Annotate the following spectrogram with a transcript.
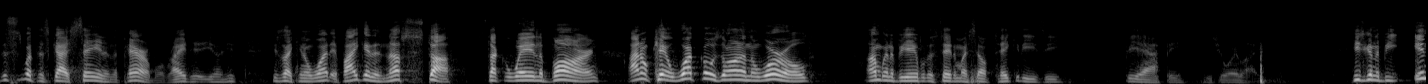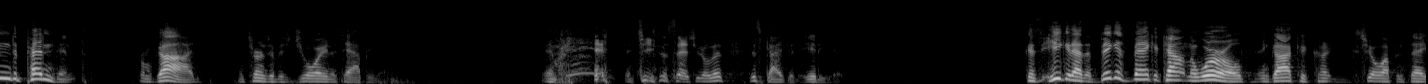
This is what this guy's saying in the parable, right? You know, he's, he's like, you know what? If I get enough stuff stuck away in the barn, I don't care what goes on in the world, I'm going to be able to say to myself, take it easy, be happy, enjoy life. He's going to be independent from God in terms of his joy and his happiness. And, and Jesus says, you know, this, this guy's an idiot. Because he could have the biggest bank account in the world, and God could show up and say,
